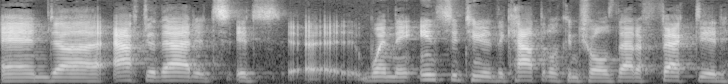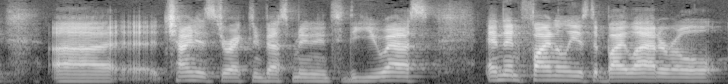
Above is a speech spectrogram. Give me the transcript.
And uh, after that, it's, it's uh, when they instituted the capital controls that affected uh, China's direct investment into the U.S. And then finally is the bilateral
